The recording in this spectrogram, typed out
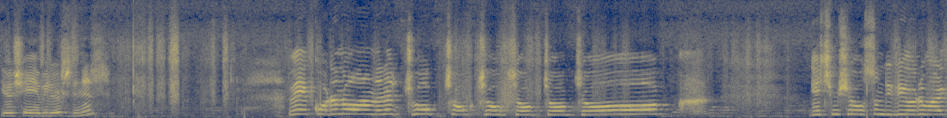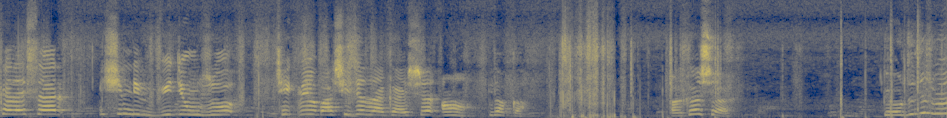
yaşayabilirsiniz. Ve korona olanlara çok çok çok çok çok çok geçmiş olsun diliyorum arkadaşlar. Şimdi videomuzu çekmeye başlayacağız arkadaşlar. Aa bir dakika. Arkadaşlar gördünüz mü?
